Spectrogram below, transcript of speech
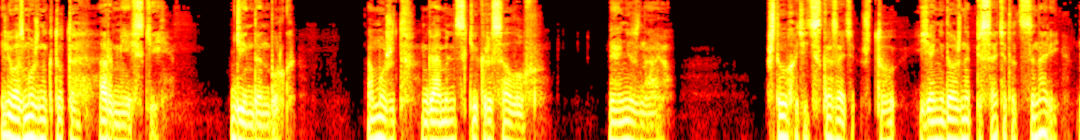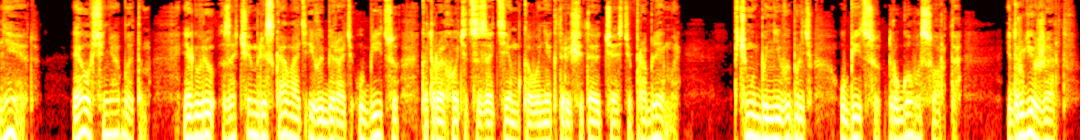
Или, возможно, кто-то армейский. Гинденбург. А может, гамельнский крысолов. Я не знаю. Что вы хотите сказать? Что я не должна писать этот сценарий? Нет, я вовсе не об этом. Я говорю, зачем рисковать и выбирать убийцу, который охотится за тем, кого некоторые считают частью проблемы? Почему бы не выбрать убийцу другого сорта и других жертв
